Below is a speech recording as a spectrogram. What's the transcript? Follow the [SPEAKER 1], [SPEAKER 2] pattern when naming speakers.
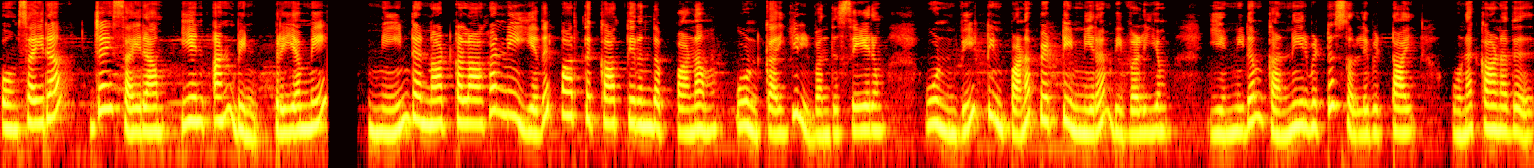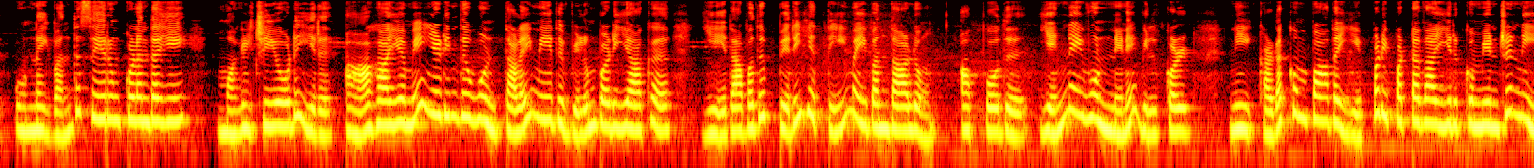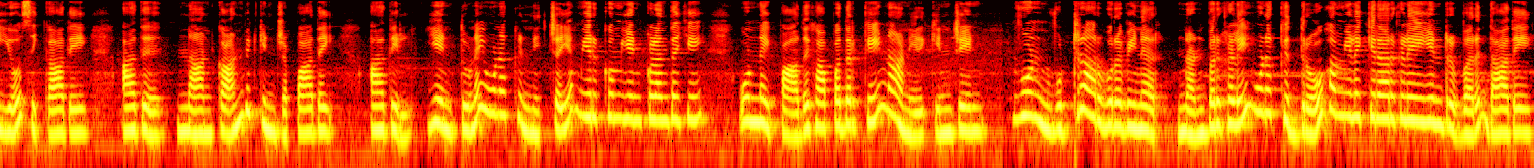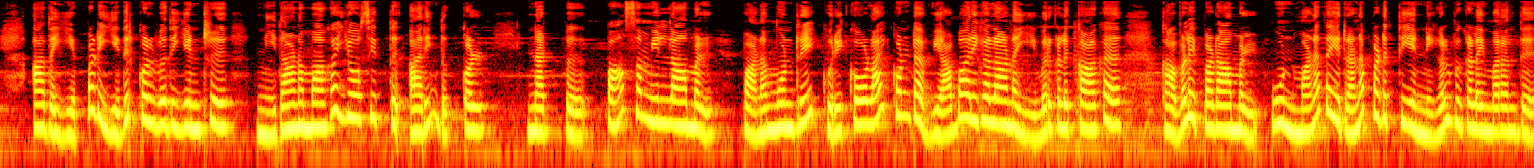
[SPEAKER 1] ஓம் சைராம் ஜெய் சைராம். என் அன்பின் பிரியமே நீண்ட நாட்களாக நீ எதிர்பார்த்து காத்திருந்த பணம் உன் கையில் வந்து சேரும். உன் வீட்டின் பணப்பெட்டி நிரம்பி வழியும். என்னிடம் கண்ணீர் விட்டு சொல்லிவிட்டாய். உனக்கானது உன்னை வந்து சேரும் குழந்தையே. மகிழ்ச்சியோடு இரு. ஆகாயமே இடிந்து உன் தலை மீது விழும்படியாக ஏதாவது பெரிய தீமை வந்தாலும் அப்போது என்னை உன் நினைவில் கொள். நீ கடக்கும் பாதை எப்படிப்பட்டதாயிருக்கும் என்று நீ யோசிக்காதே. அது நான் காண்பிக்கின்ற பாதை. அதில் என் துணை உனக்கு நிச்சயம் இருக்கும் என் குழந்தையே. உன்னை பாதுகாப்பதற்கே நான் இருக்கின்றேன். உன் உற்றார் உறவினர் நண்பர்களே உனக்கு துரோகம் இழைக்கிறார்களே என்று வருந்தாதே. அதை எப்படி எதிர்கொள்வது என்று நிதானமாக யோசித்து அறிந்து கொள். நட்பு பாசம் இல்லாமல் பணம் ஒன்றே குறிக்கோளாய் கொண்ட வியாபாரிகளான இவர்களுக்காக கவலைப்படாமல் உன் மனதை ரணப்படுத்திய நிகழ்வுகளை மறந்து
